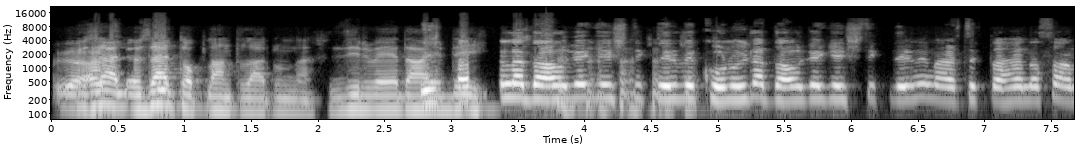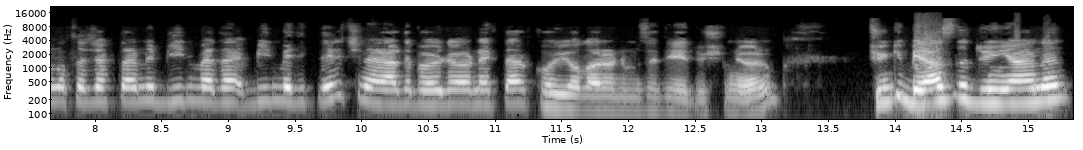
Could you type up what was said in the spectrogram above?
Özel özel toplantılar bunlar. Zirveye dair değil. Dalga geçtikleri ve konuyla dalga geçtiklerinin artık daha nasıl anlatacaklarını bilmede, bilmedikleri için herhalde böyle örnekler koyuyorlar önümüze diye düşünüyorum. Çünkü biraz da dünyanın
